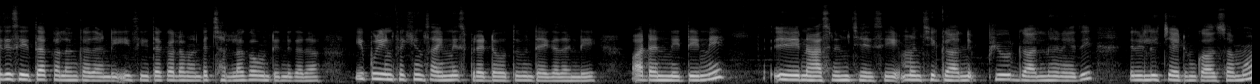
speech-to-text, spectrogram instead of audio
ఇది శీతాకాలం కదండి. ఈ శీతాకాలం అంటే చల్లగా ఉంటుంది కదా. ఇప్పుడు ఇన్ఫెక్షన్స్ అన్నీ స్ప్రెడ్ అవుతూ ఉంటాయి కదండి. వాటన్నిటిని ఈ నాశనం చేసి మంచి గాలిని ప్యూర్ గాలిని అనేది రిలీజ్ చేయడం కోసము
